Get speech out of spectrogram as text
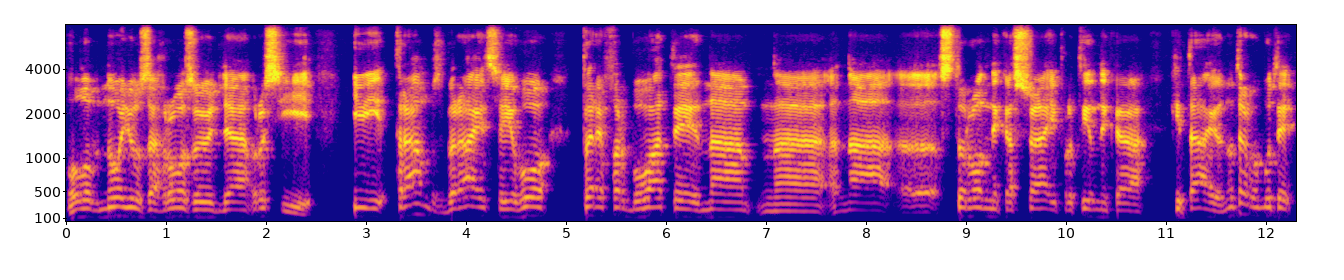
головною загрозою для Росії, і Трамп збирається його перефарбувати на, на, на е, сторонника США і противника Китаю. Ну треба бути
